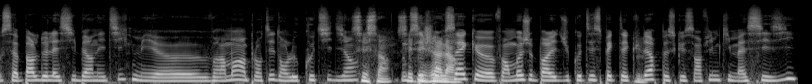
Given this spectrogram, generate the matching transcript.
ça parle de la cybernétique, mais euh, vraiment implanté dans le quotidien. C'est ça. C'est déjà pour ça que, enfin, moi, je parlais du côté spectaculaire mm. parce que c'est un film qui m'a saisi.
